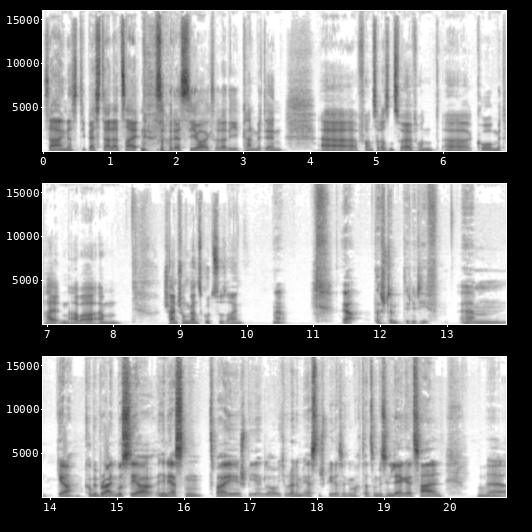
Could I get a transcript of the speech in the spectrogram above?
sagen, dass die beste aller Zeiten so der Seahawks oder die kann mit den äh, von 2012 und äh, Co mithalten, aber ähm, scheint schon ganz gut zu sein. Ja, ja, das stimmt definitiv. Ähm, ja, Kobe Bryant musste ja in den ersten zwei Spielen, glaube ich, oder in dem ersten Spiel, das er gemacht hat, so ein bisschen Lehrgeld zahlen. Mhm. Äh,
